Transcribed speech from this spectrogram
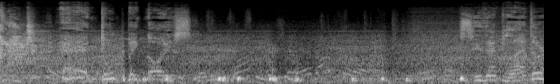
Crouch and eh, don't make noise. See that ladder?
